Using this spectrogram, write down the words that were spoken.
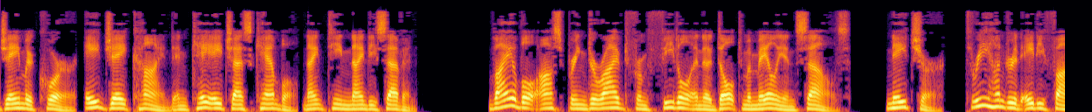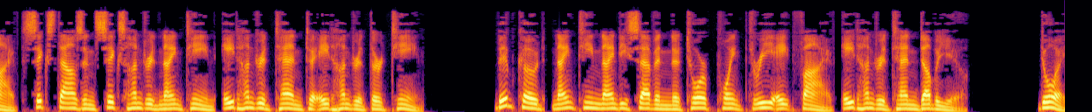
J. McWhir, A. J. Kind and K. H. S. Campbell 1997. Viable offspring derived from fetal and adult mammalian cells. Nature. 385 6619, 810–813. Bibcode, 1997 Natur.385, 810 W. doi,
